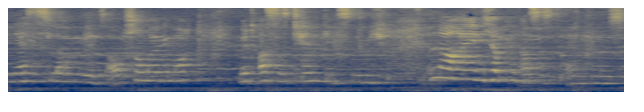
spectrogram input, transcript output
Nestle haben wir jetzt auch schon mal gemacht. Mit Assistent geht's nämlich. Nein, ich habe keinen Assistent. Mist.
